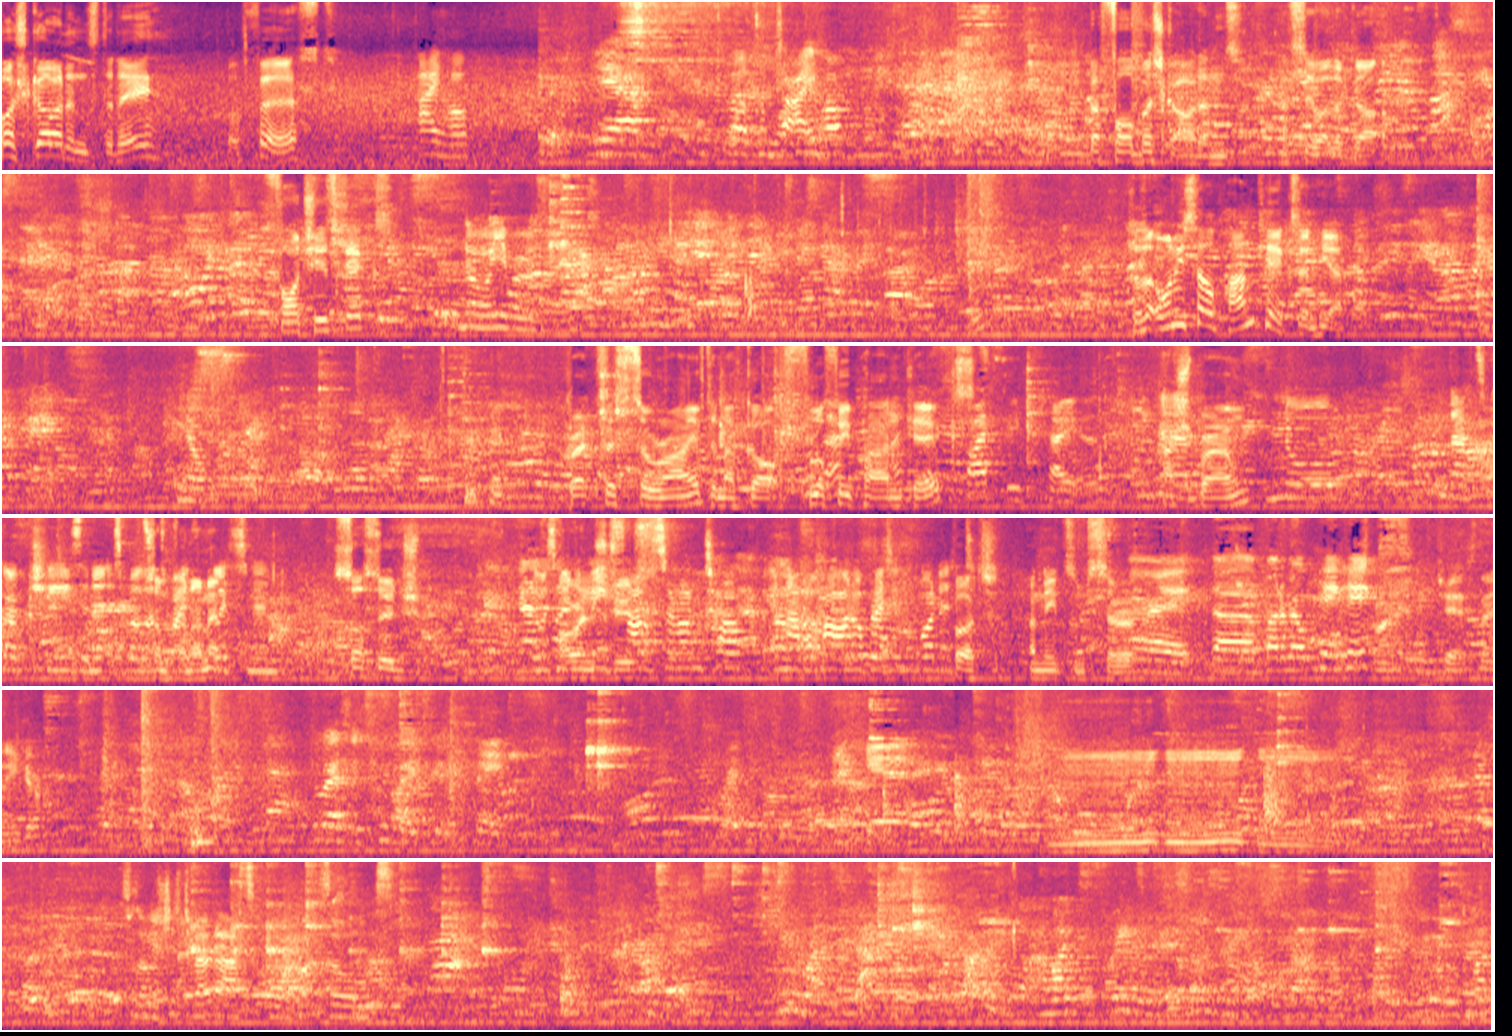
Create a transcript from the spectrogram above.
Busch Gardens today, but first, IHOP. Yeah, welcome to IHOP. before Busch Gardens, let's see what they've got. Four cheesecakes? No, you were right. Do they only sell pancakes in here? No. Breakfast's arrived and I've got fluffy pancakes, Spicy potatoes. hash brown, No, that's got cheese in it as well. Something why on it's it. sausage, There was meant Orange juice. salsa on top and avocado, but I didn't want it. but I need some syrup. Alright, the buttermilk pancakes. Cheers, there you go. Who has a two by two? So I was just about to ask for what's those.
